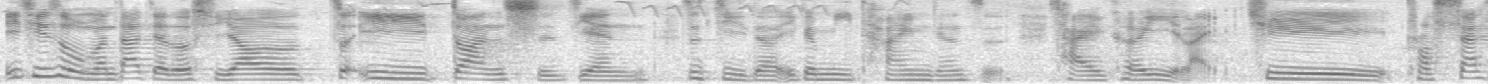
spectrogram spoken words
诶，其实我们大家都需要这一段时间自己的一个 me time 这样子，才可以来去 process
